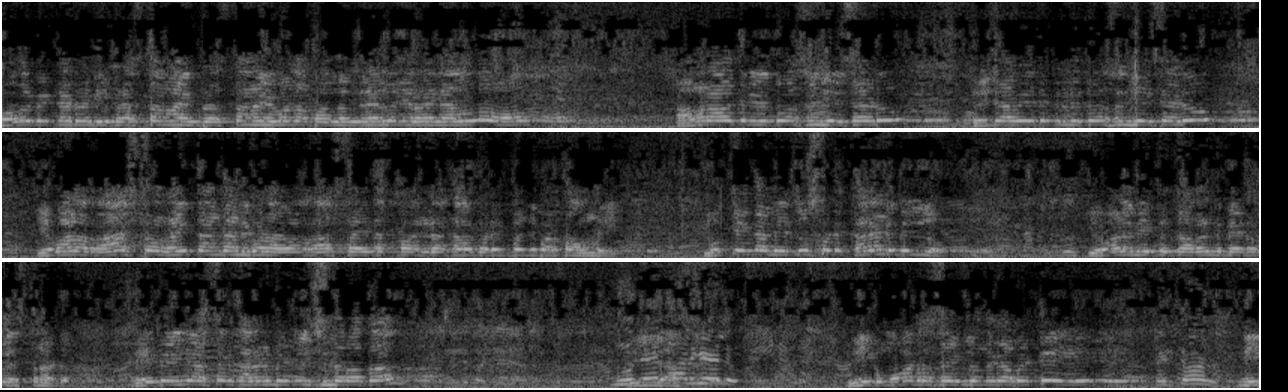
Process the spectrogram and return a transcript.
మొదలుపెట్టినటువంటి ఈ ప్రస్థానం ఆయన ప్రస్థానం ఇవాళ పంతొమ్మిది నెలలు ఇరవై నెలల్లో అమరావతిని విధ్వంసం చేశాడు ప్రజావేదికను విధ్వంసం చేశాడు. ఇవాళ రాష్ట్ర రైతాంగాన్ని కూడా ఇవాళ రాష్ట్ర రైతాంగం అన్ని రకాలు కూడా ఇబ్బంది పడతా ఉంది. ముఖ్యంగా మీరు చూసుకుంటే కరెంటు బిల్లు. ఇవాళ మీకు కరెంటు మీటర్లు ఇస్తున్నాడు. రేపు ఏం చేస్తాడు? కరెంటు మీటర్లు ఇచ్చిన తర్వాత మీకు మోటార్ సైకిల్ ఉంది కాబట్టి నీ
